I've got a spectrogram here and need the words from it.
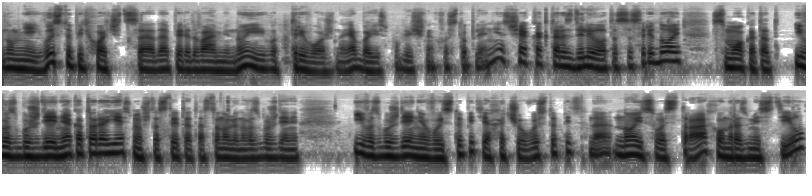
Ну, мне и выступить хочется, да, перед вами, ну и вот тревожно. Я боюсь публичных выступлений. Если человек как-то разделил это со средой, смог этот и возбуждение, которое есть, потому что стыд — это остановленное возбуждение, и возбуждение выступить, я хочу выступить, да, но и свой страх он разместил,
